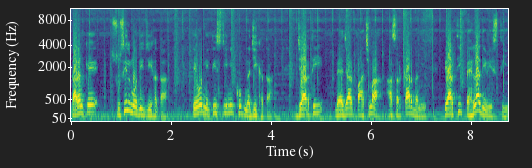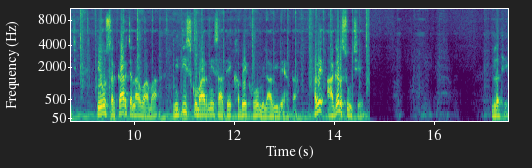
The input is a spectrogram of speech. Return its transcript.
કારણ કે સુશીલ મોદીજી હતા તેઓ નીતિશજીની ખૂબ નજીક હતા. જ્યારથી બે હજાર પાંચમાં આ સરકાર બની ત્યારથી પહેલા દિવસથી જ તેઓ સરકાર ચલાવવામાં નીતિશ કુમારની સાથે ખભે ખો મિલાવીને હતા. હવે આગળ શું છે? નથી.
